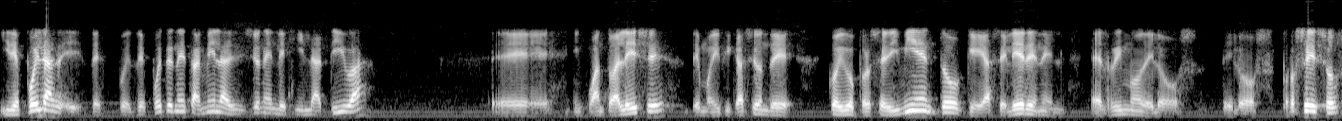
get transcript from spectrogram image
y después, las, después, después tenés también las decisiones legislativas eh, en cuanto a leyes de modificación de código de procedimiento, que aceleren el, el ritmo de los, de los procesos,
